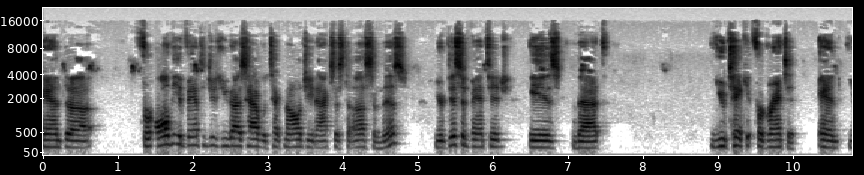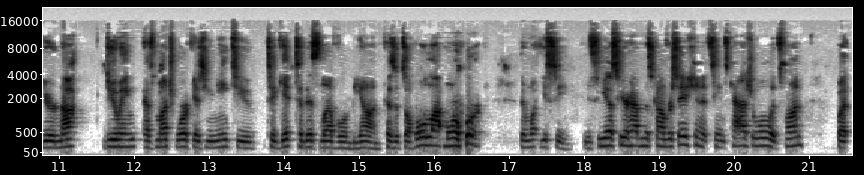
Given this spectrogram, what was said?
And uh, for all the advantages you guys have with technology and access to us and this, your disadvantage is that you take it for granted and you're not doing as much work as you need to to get to this level and beyond because it's a whole lot more work than what you see. You see us here having this conversation, it seems casual, it's fun, but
